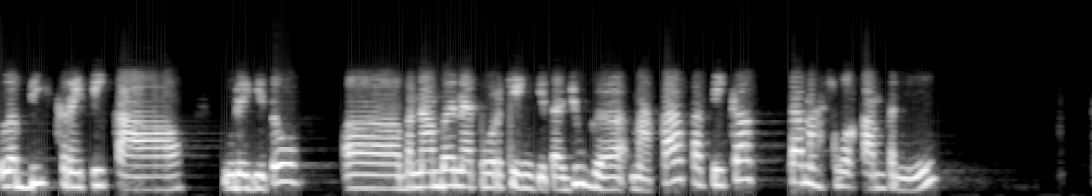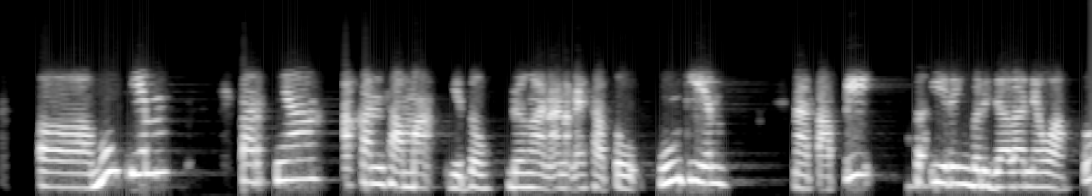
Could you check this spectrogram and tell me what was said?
lebih kritikal, udah gitu eh, menambah networking kita juga. Maka ketika kita masuk ke company, eh, mungkin startnya akan sama gitu dengan anak S1 mungkin. Nah tapi seiring berjalannya waktu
